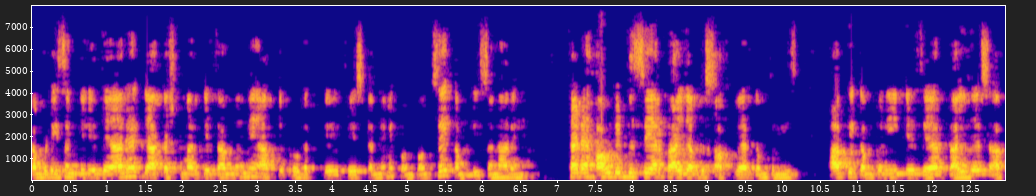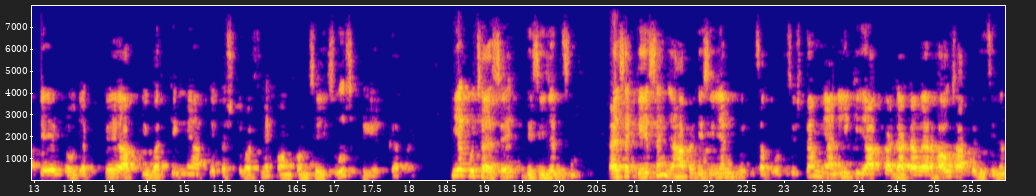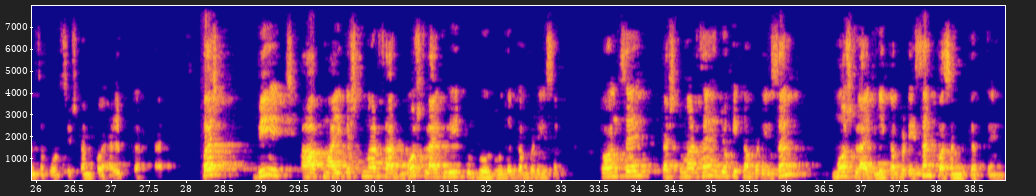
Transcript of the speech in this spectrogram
कंपटीशन के लिए तैयार है? क्या कस्टमर के सामने में आपके प्रोडक्ट के फेस करने में कौन कौन से कंपटीशन आ रहे हैं? थर्ड है how did the share price of the software companies आपके कंपनी के शेयर प्राइजेस आपके प्रोजेक्ट पे, आपकी वर्किंग में, आपके कस्टमर्स में कौन कौन से इश्यूज़ क्रिएट कर रहे हैं? ये कुछ ऐसे डिसीज़न हैं। ऐसे केस हैं जहाँ पे डिसीज़न सपोर्ट सिस्टम यानी कि आपका डाटा वेयर हाउस आपके डिसीज़न सपोर्ट सिस्टम को हेल्प करता है। First which of my customers are most likely to go to the competition कौन से कस्टमर्स हैं जो कि कंपटीशन मोस्ट लाइकली कंपटीशन पसंद करते हैं।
